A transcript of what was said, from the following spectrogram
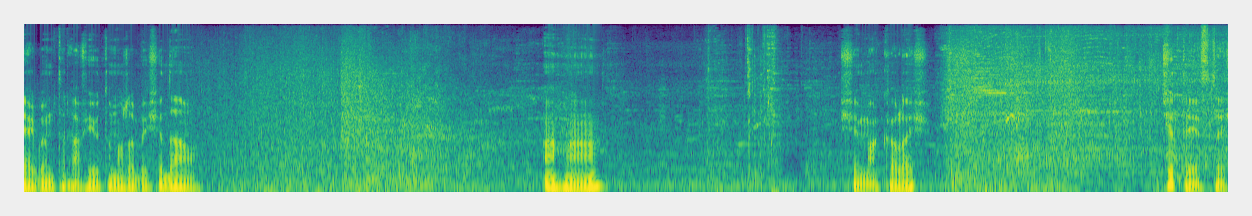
Jakbym trafił, to może by się dało. Aha. Siema koleś. Gdzie ty jesteś?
